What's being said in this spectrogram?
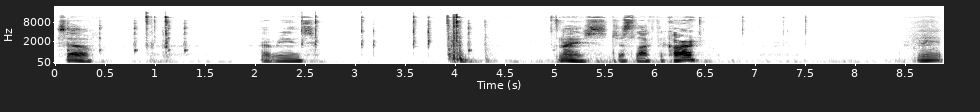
So, that means, nice, just lock the car. Right,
